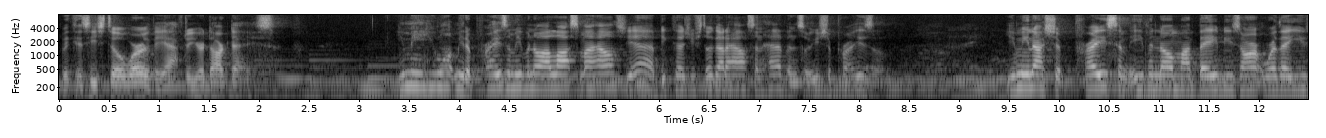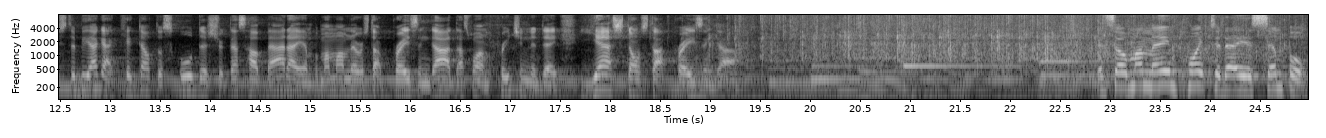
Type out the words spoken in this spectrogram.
Because he's still worthy after your dark days. You mean you want me to praise him even though I lost my house? Yeah, because you still got a house in heaven, so you should praise him. You mean I should praise him even though my babies aren't where they used to be? I got kicked out the school district. That's how bad I am. But my mom never stopped praising God. That's why I'm preaching today. Yes, don't stop praising God. And so my main point today is simple.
